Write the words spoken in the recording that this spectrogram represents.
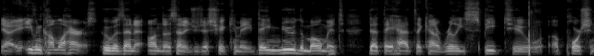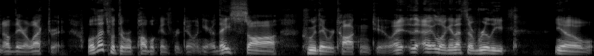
yeah, even Kamala Harris, who was then on the Senate Judiciary Committee, they knew the moment that they had to kind of really speak to a portion of their electorate. Well, that's what the Republicans were doing here. They saw who they were talking to. And, and look, and that's a really you know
